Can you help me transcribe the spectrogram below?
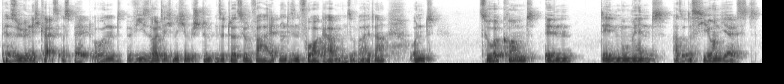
Persönlichkeitsaspekt und wie sollte ich mich in bestimmten Situationen verhalten und diesen Vorgaben und so weiter und zurückkommt in den Moment, also das Hier und Jetzt,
